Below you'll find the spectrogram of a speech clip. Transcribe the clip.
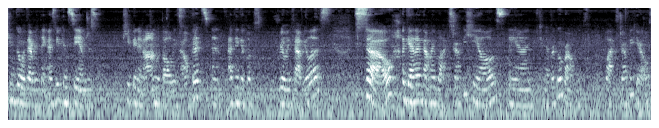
can go with everything. As you can see, I'm just keeping it on with all these outfits and I think it looks really fabulous. So again, I've got my black strappy heels and you can never go wrong with black strappy heels.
